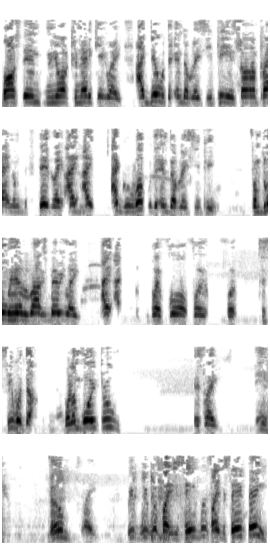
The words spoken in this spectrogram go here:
Boston, New York, Connecticut. Like I deal with the NAACP and Shawn Pratt and them. They like I I I grew up with the NAACP from Blue Hill to Roxbury. Like I, I but for for for to see what the what I'm going through, it's like, damn, dumb. Like we we we're fighting the same we're fighting the same thing.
